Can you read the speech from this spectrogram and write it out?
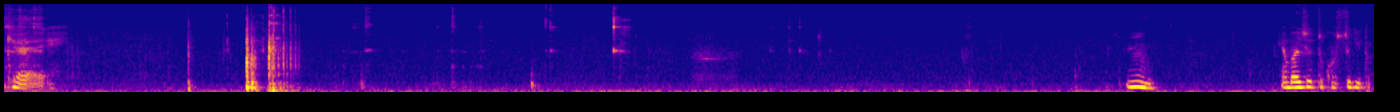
オッケーうんやばいちょっと濃すぎたか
